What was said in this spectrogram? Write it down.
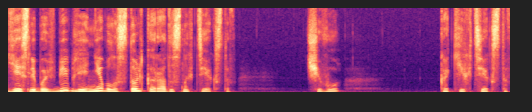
если бы в Библии не было столько радостных текстов. Чего? Каких текстов?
